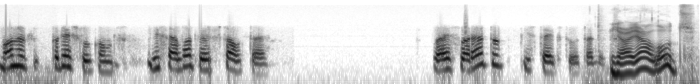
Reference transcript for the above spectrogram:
Man ir priekšlikums visai latviešu tautai. Vai es varētu izteikt to tagad? Jā, jā, lūdzu.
